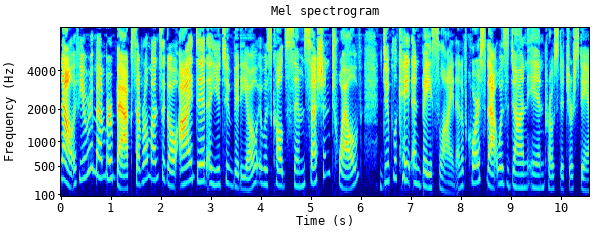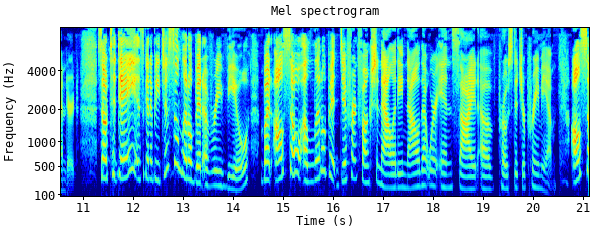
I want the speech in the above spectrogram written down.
Now, if you remember back several months ago, I did a YouTube video. It was called Sim Session 12, Duplicate and Baseline. And of course, that was done in ProStitcher Standard. So today is going to be just a little bit of review, but also a little bit different functionality now that we're inside of ProStitcher Premium. Also,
